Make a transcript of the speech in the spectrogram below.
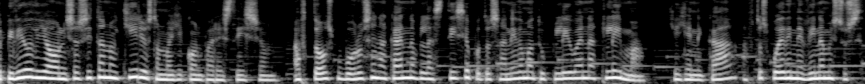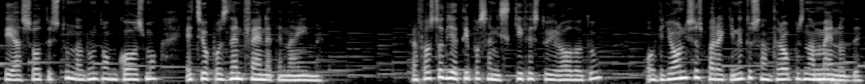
Επειδή ο Διόνυσος ήταν ο κύριος των μαγικών παρεστήσεων, αυτός που μπορούσε να κάνει να βλαστήσει από το σανίδωμα του πλοίου ένα κλίμα και γενικά αυτός που έδινε δύναμη στους θειασότες του να δουν τον κόσμο έτσι όπως δεν φαίνεται να είναι. Καθώς το διατύπωσαν οι σκήθες του Ηρόδοτου, ο Διόνυσος παρακινεί τους ανθρώπους να μένονται,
